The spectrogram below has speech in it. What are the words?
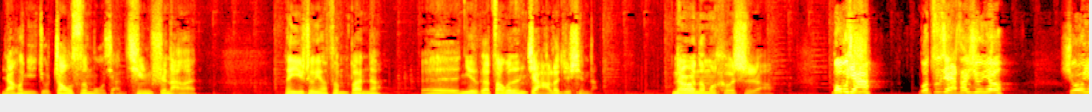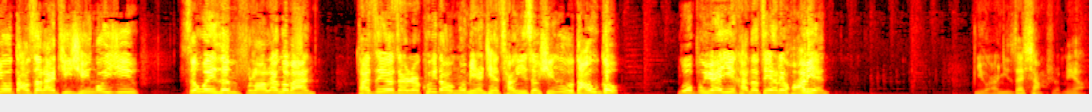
然后你就朝思暮想，寝食难安。那医生要怎么办呢？呃，你这个找个人嫁了就行了。哪有那么合适啊？我不嫁，我只嫁张学友。学友到时候来提亲，我已经身为人父了，啷个办？他只有在这儿跪到我面前唱一首《心如刀割》，我不愿意看到这样的画面。女儿，你在想什么呀？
